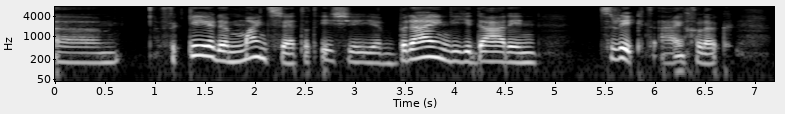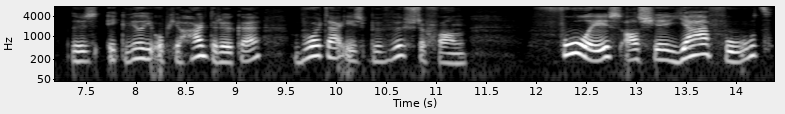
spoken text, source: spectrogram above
um, verkeerde mindset. Dat is je, je brein die je daarin trikt eigenlijk. Dus ik wil je op je hart drukken. Word daar eens bewuster van. Voel eens als je ja voelt.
